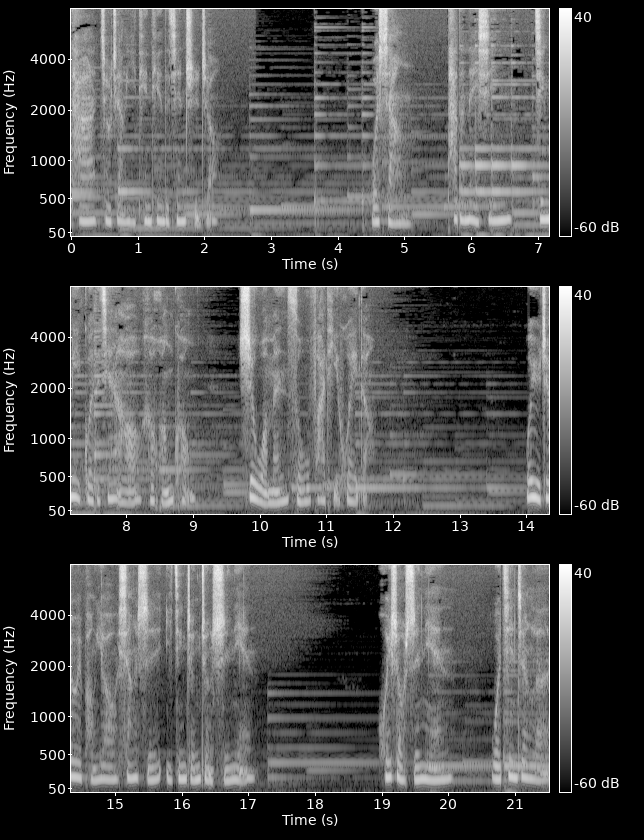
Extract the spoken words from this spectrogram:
他就这样一天天的坚持着。我想，他的内心经历过的煎熬和惶恐，是我们所无法体会的。我与这位朋友相识已经整整十年，回首十年，我见证了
